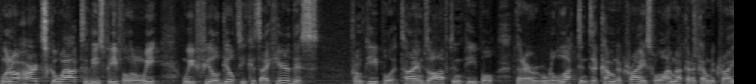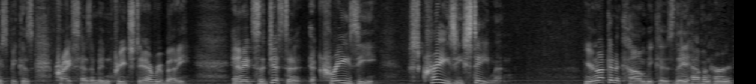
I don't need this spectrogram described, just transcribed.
when our hearts go out to these people and we, we feel guilty, because I hear this from people at times, often people that are reluctant to come to Christ. Well, I'm not going to come to Christ because Christ hasn't been preached to everybody. And it's a, just a, a crazy, crazy statement. You're not going to come because they haven't heard?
